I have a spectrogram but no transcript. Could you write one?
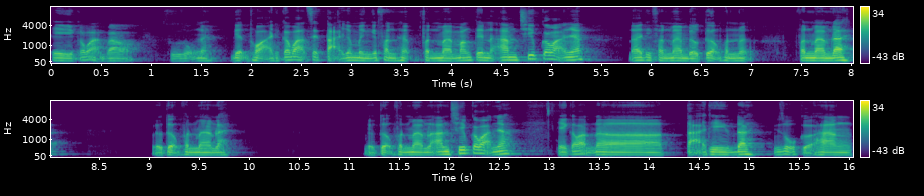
Thì các bạn vào sử dụng này. Điện thoại thì các bạn sẽ tải cho mình cái phần phần mềm mang tên là am chip các bạn nhé. Đây thì phần mềm biểu tượng phần phần mềm đây. Biểu tượng phần mềm này. Biểu tượng phần mềm là ăn chip các bạn nhé. Thì các bạn uh, tải thì đây ví dụ cửa hàng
